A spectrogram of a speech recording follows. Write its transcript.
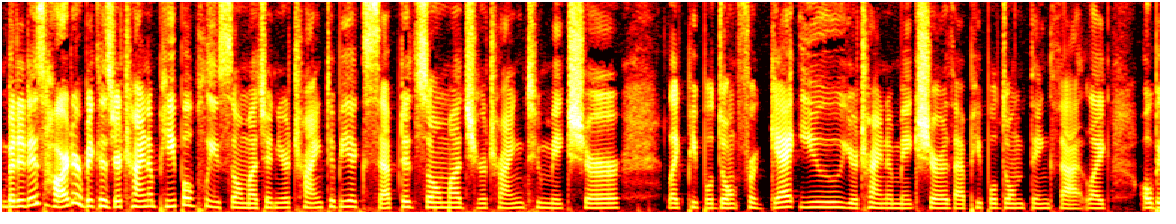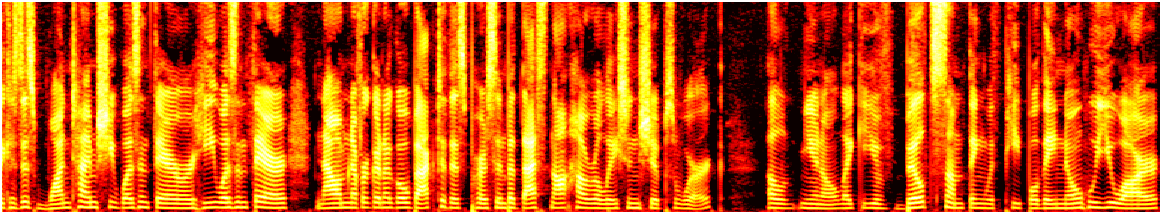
but it is harder because you're trying to people please so much and you're trying to be accepted so much. You're trying to make sure like people don't forget you. You're trying to make sure that people don't think that like oh because this one time she wasn't there or he wasn't there now i'm never going to go back to this person. But that's not how relationships work. Uh, you know like you've built something with people. They know who you are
